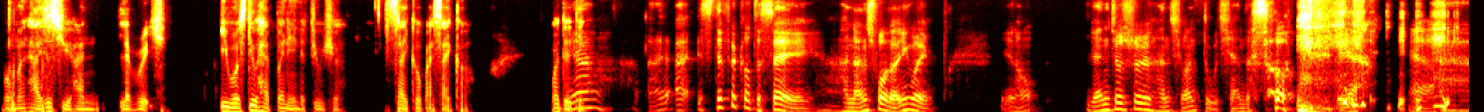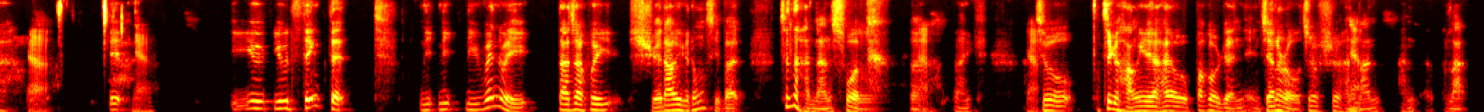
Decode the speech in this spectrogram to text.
我们还是喜欢 leverage，it will still happen in the future, cycle by cycle. What do you think? Yeah, I, I, it's difficult to say，很难说的，因为 you know 人就是很喜欢赌钱的，so Yeah. Yeah. Yeah. it, Yeah. you you would think that 你你你认为大家会学到一个东西，but 真的很难说的。 Yeah. Like Yeah. 就这个行业还有包括人 in general 就是很 Yeah. 难很难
